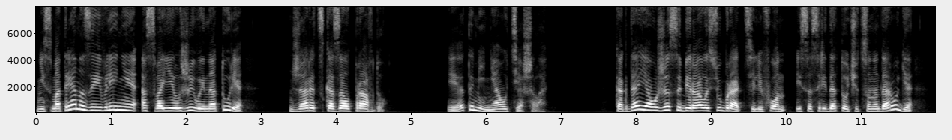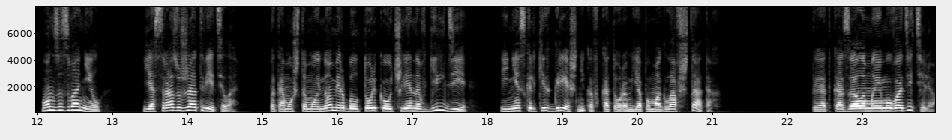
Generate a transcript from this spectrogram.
Несмотря на заявление о своей лживой натуре, Джаред сказал правду. И это меня утешило. Когда я уже собиралась убрать телефон и сосредоточиться на дороге, он зазвонил. Я сразу же ответила, потому что мой номер был только у членов гильдии и нескольких грешников, которым я помогла в Штатах. «Ты отказала моему водителю».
